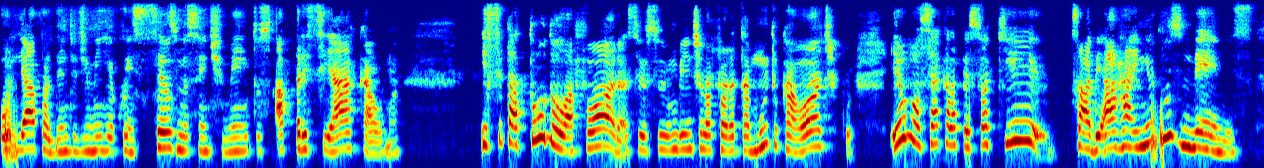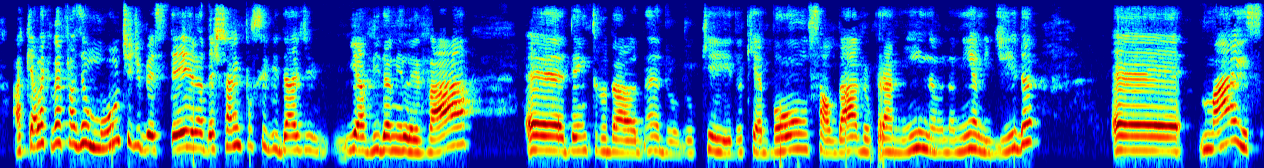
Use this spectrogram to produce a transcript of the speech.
olhar para dentro de mim, reconhecer os meus sentimentos, apreciar a calma. E se tá tudo lá fora, se, o ambiente lá fora tá muito caótico, eu vou ser aquela pessoa que, sabe, a rainha dos memes. Aquela que vai fazer um monte de besteira, deixar a impossibilidade e a vida me levar é, dentro da, né, do, do, que, do que é bom, saudável para mim, na, na, minha medida. É, mas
